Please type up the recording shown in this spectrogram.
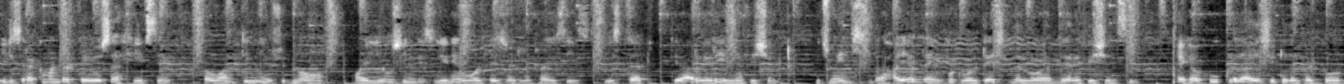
it is recommended to use a heat sink. So one thing you should know while using these linear voltage regulator ICs is that they are very inefficient, which means the higher the input voltage, the lower their efficiency. I have hooked the IC to the breadboard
